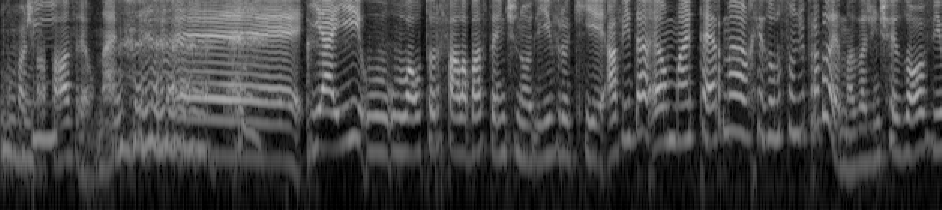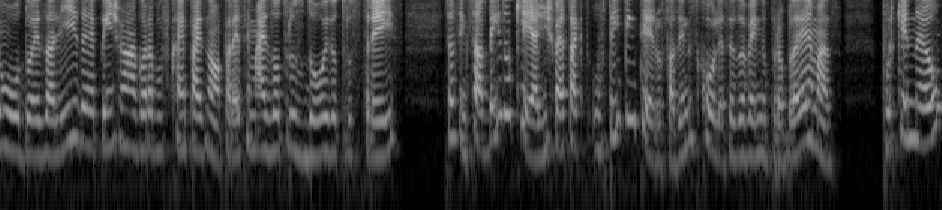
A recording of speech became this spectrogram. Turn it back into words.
Não pode falar palavrão, né? é, e aí, o, o, autor fala bastante no livro que a vida é uma eterna resolução de problemas. A gente resolve um ou dois ali, e de repente, ah, agora eu vou ficar em paz. Não, aparecem mais outros dois, outros três. Então, assim, sabendo o que a gente vai estar o tempo inteiro fazendo escolhas, resolvendo problemas, por que não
